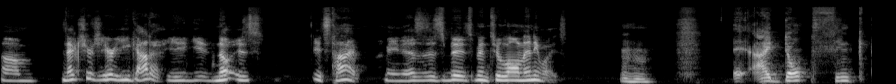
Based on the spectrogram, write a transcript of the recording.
Um, next year's year, you got to. You, know, it's it's time. I mean, it's, it's been it's been too long, anyways. hmm I don't think,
